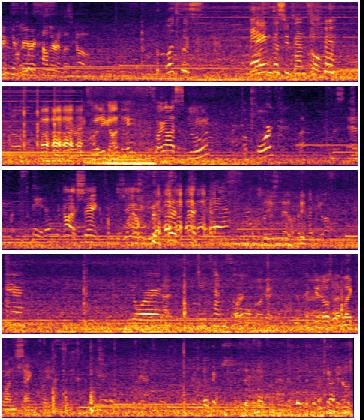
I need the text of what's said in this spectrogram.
Pick your favorite color and let's go. What's this? Name this utensil. what do you got there? so I got a spoon, a fork, and I got a shank from the jail. Please, no. Here. Your utensil. Pick your nose. I'd like one shank, please. Pick your nose.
